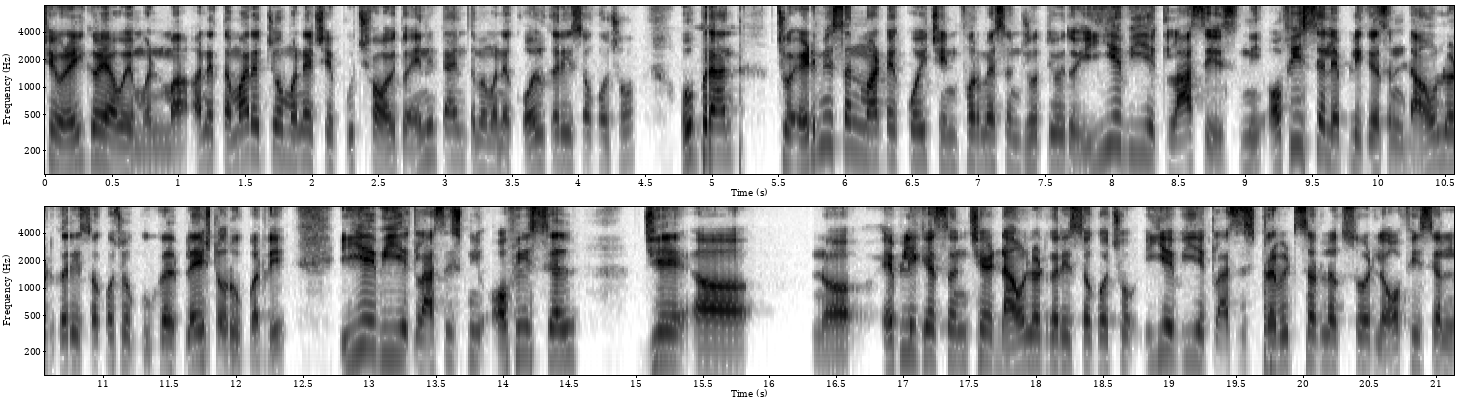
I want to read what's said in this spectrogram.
છે, રહી ગયા હોય મનમાં, અને તમારે જો મને છે પૂછવા હોય તો એની ટાઈમ તમે મને કોલ કરી શકો છો. ઉપરાંત, જો એડમિશન માટે કોઈ જ ઇન્ફોર્મેશન જોતી હોય તો ઈએવીએ ક્લાસીસની ઓફિશિયલ એપ્લિકેશન ડાઉનલોડ કરી શકો છો ગૂગલ પ્લે સ્ટોર ઉપરથી. ઈએવીએ ક્લાસીસની ઓફિશિયલ જે એપ્લિકેશન છે ડાઉનલોડ કરી શકો છો. ઈએવીએ ક્લાસીસ દ્રવિડ સર લખશો એટલે ઓફિશિયલ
